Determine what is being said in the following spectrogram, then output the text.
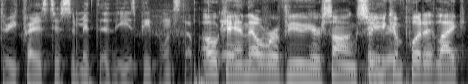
three credits to submit to these people and stuff. Like Okay, that. and they'll review your song, so They you can put it like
